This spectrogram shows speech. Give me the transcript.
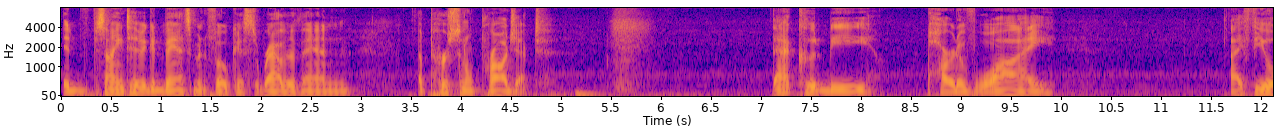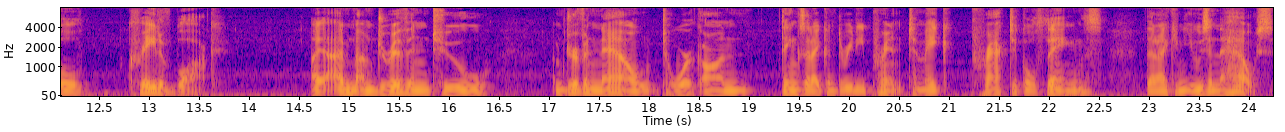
ad- scientific advancement focused rather than a personal project. That could be part of why I feel creative block. I, I'm I'm driven to I'm driven now to work on things that I can 3D print to make practical things that I can use in the house.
